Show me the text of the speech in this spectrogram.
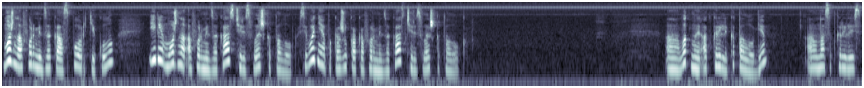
Можно оформить заказ по артикулу или можно оформить заказ через флеш-каталог. Сегодня я покажу, как оформить заказ через флеш-каталог. А, вот мы открыли каталоги, а, у нас открылись.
